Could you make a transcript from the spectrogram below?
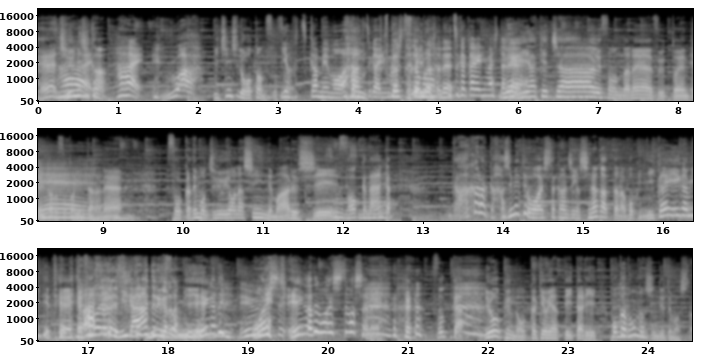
へえ12時間。はい。はい。うわ1日で終わったんですかいや2日目も。ん。2日かかりました。二日かかりましたね。2日かかりました見ね。焼けちゃうそんなねずっと炎天下の外にいたらね、えそっかでも重要なシーンでもあるしそっかなんかだからか初めてお会いした感じがしなかったのは僕2回映画見てて。あそうです水かけてるから映画でうん。お会いし映画でお会いしてましたね。そっかりょうくんの追っかけをやっていたり他どんなシーン出てました、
